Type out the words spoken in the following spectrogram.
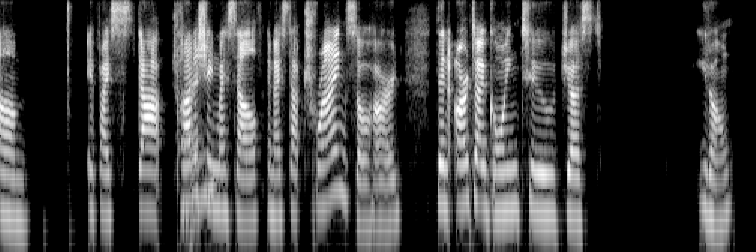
um if I stop punishing myself and I stop trying so hard then aren't I going to just you know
